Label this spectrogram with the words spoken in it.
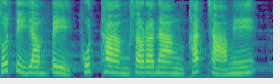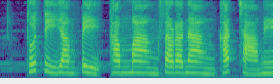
ทุติยมปิพุทธังสรนังคัจฉามิ ทุติยมปิธรรมังสรนังคัจฉามิ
